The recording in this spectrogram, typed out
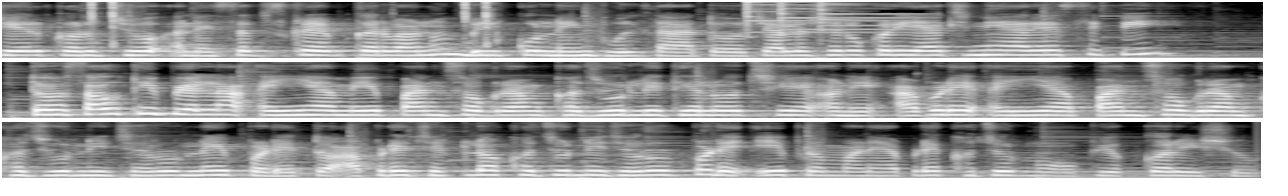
શેર કરજો અને સબસ્ક્રાઈબ કરવાનું બિલકુલ નહીં ભૂલતા. તો ચાલો શરૂ કરીએ આજની આ રેસીપી. તો સૌથી પહેલાં અહીંયા મેં પાંચસો ગ્રામ ખજૂર લીધેલો છે અને આપણે અહીંયા પાંચસો ગ્રામ ખજૂરની જરૂર નહીં પડે. તો આપણે જેટલો ખજૂરની જરૂર પડે એ પ્રમાણે આપણે ખજૂરનો ઉપયોગ કરીશું.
